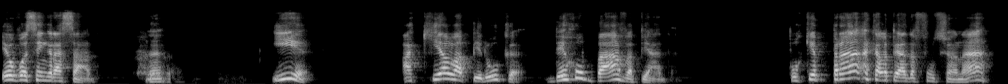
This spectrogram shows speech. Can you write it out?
eu vou ser engraçado, né? E aquela peruca derrubava a piada. Porque para aquela piada funcionar,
